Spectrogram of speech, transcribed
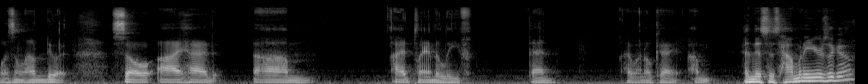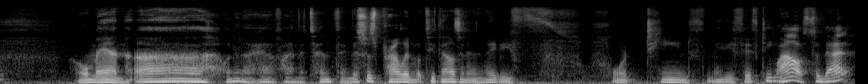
wasn't allowed to do it. So I had um, I had planned to leave. Then I went, okay, um, And this is how many years ago? oh man, uh, when did I have find the 10 thing? This was probably about 2000 and maybe 14, maybe 15. Wow. So that,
